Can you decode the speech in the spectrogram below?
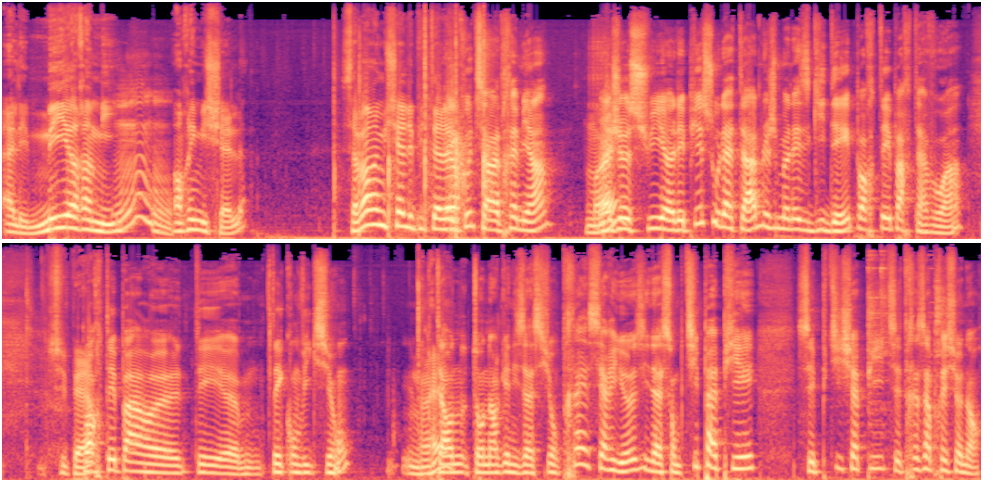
allez meilleur ami Mmh. Henri Michel. Ça va Henri Michel depuis tout à l'heure? Écoute, ça va très bien. Moi, je suis euh, les pieds sous la table, je me laisse guider, porté par ta voix, Super. porté par tes, tes convictions, Ouais. ton, ton organisation très sérieuse. Il a son petit papier, ses petits chapitres, c'est très impressionnant.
